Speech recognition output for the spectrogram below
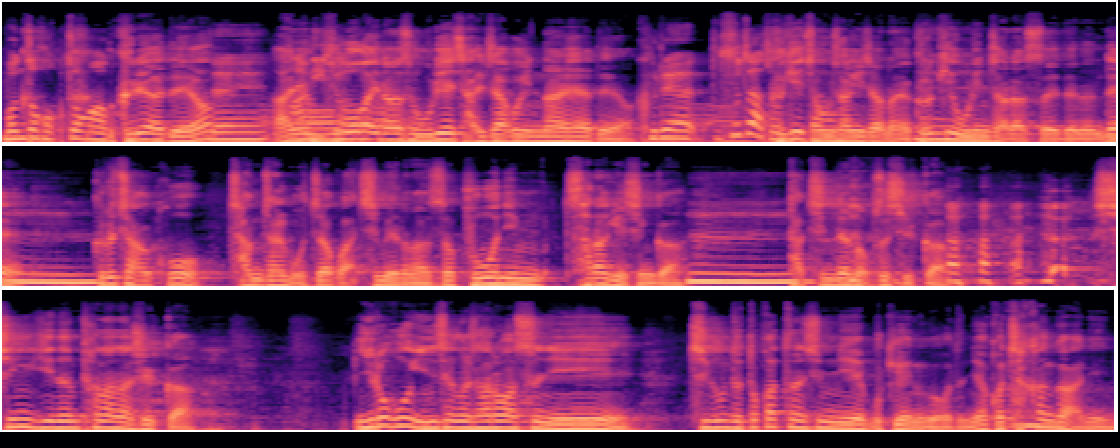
먼저 걱정하고. 그래야 돼요? 네. 아니면 아니죠. 부모가 일어나서 우리 애 잘 자고 있나 해야 돼요. 그래 후자죠. 그게. 정상이잖아요. 그렇게 네. 우린 자랐어야 되는데 그렇지 않고 잠 잘 못 자고 아침에 일어나서 부모님 살아 계신가? 다친 데는 없으실까? 심기는 편안하실까? 이러고 인생을 살아왔으니 지금도 똑같은 심리에 묶여 있는 거거든요. 그거 착한 거 아니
